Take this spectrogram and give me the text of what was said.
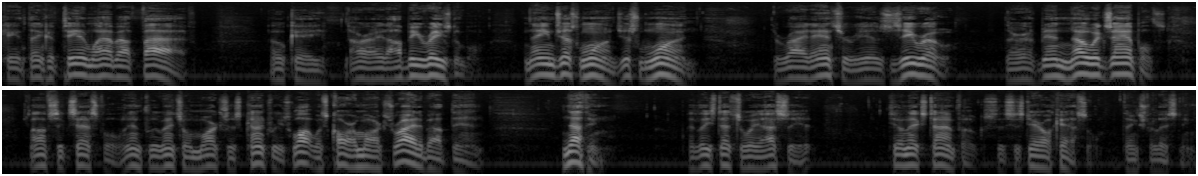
Can't think of 10? Well, how about five? Okay, all right, I'll be reasonable. Name just one, just one. The right answer is zero. There have been no examples of successful, influential Marxist countries. What was Karl Marx right about then? Nothing. At least that's the way I see it. Till next time, folks, this is Darrell Castle. Thanks for listening.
